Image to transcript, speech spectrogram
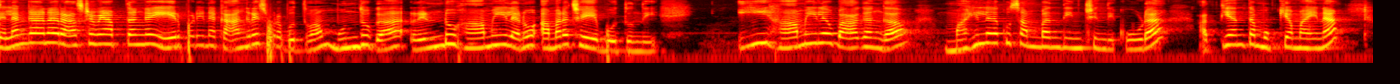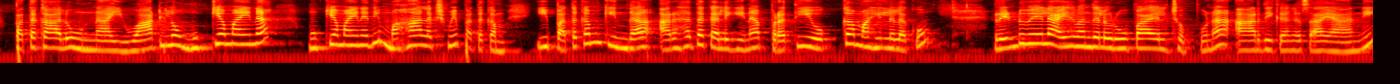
తెలంగాణ రాష్ట్ర వ్యాప్తంగా ఏర్పడిన కాంగ్రెస్ ప్రభుత్వం ముందుగా రెండు హామీలను అమలు చేయబోతుంది. ఈ హామీలో భాగంగా మహిళలకు సంబంధించింది కూడా అత్యంత ముఖ్యమైన పథకాలు ఉన్నాయి. వాటిలో ముఖ్యమైన ముఖ్యమైనది మహాలక్ష్మి పథకం. ఈ పథకం కింద అర్హత కలిగిన ప్రతి ఒక్క మహిళలకు రెండు వేల ఐదు వందల రూపాయల చొప్పున ఆర్థిక సాయాన్ని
